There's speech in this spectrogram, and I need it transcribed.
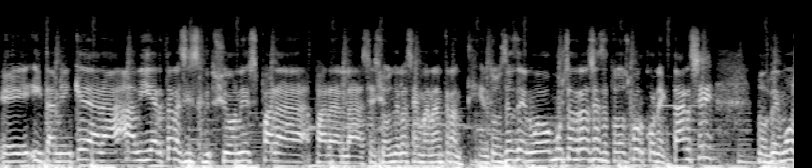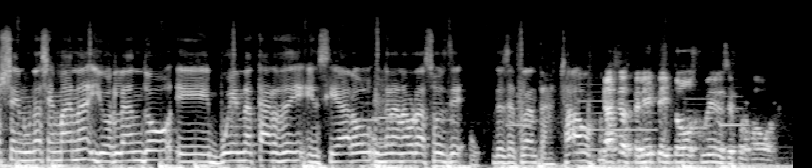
Eh, y también quedará abierta las inscripciones para, para, la sesión de la semana entrante. Entonces, de nuevo, muchas gracias a todos por conectarse. Nos vemos en una semana y Orlando, eh, buena tarde en Seattle. Un gran abrazo desde, desde Atlanta. Chao. Gracias, Felipe, y todos cuídense, por favor.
